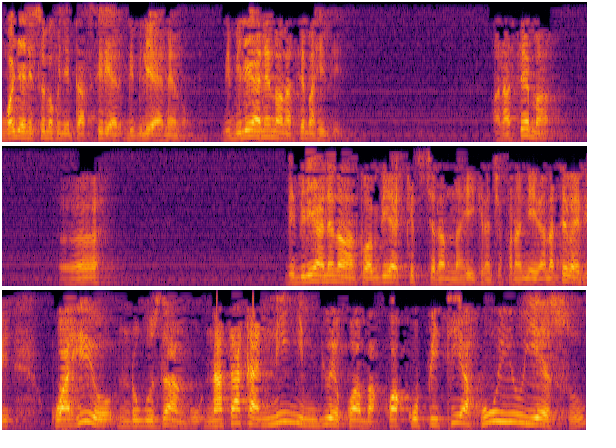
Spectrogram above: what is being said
Ngoja nisome kwenye tafsiri ya biblia ya neno. Biblia ya neno anasema hivi. Anasema uh, biblia ya neno anatuambia kitu cha namna hii kinachofanania hivi. Anasema hivi kwa hiyo ndugu zangu nataka ninyi mjue kwamba kwa kupitia huyu yesu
